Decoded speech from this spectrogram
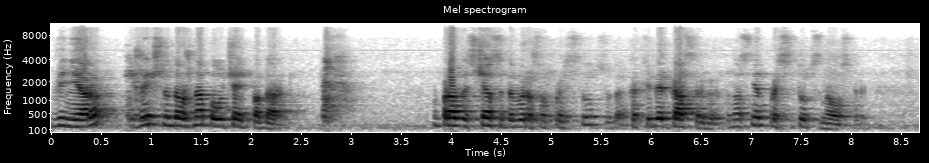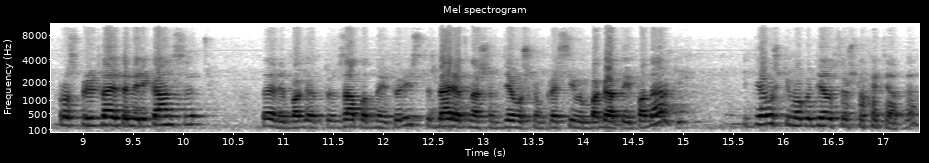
Венера, и женщина должна получать подарки. Ну, правда, сейчас это выросло в проституцию, да? как Фидель Кастро говорит, у нас нет проституции на острове. Просто прилетают американцы, да, или богатые, западные туристы, дарят нашим девушкам красивым богатые подарки, и девушки могут делать все, что хотят, да?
